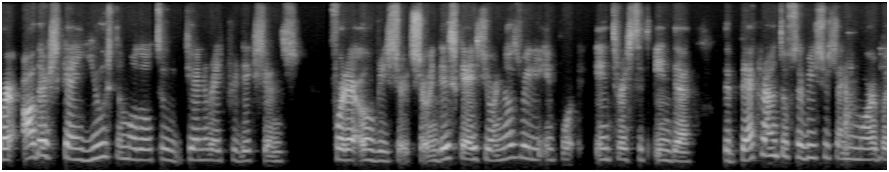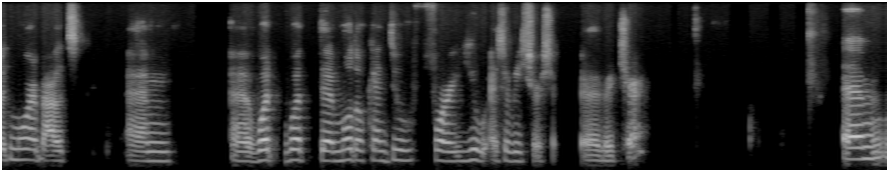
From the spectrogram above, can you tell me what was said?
where others can use the model to generate predictions for their own research. So in this case, you're not really interested in the, the background of the research anymore, but more about um, uh, what, what the model can do for you as a researcher. Uh, um,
